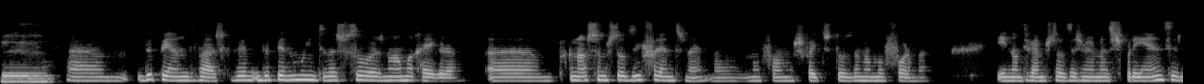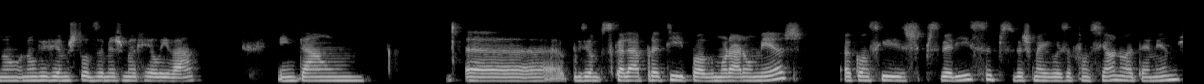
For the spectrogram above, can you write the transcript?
Um, depende, Vasco, depende muito das pessoas, não há uma regra. Um, porque nós somos todos diferentes, não, é? não, não fomos feitos todos da mesma forma e não tivemos todas as mesmas experiências, não, não vivemos todos a mesma realidade. Então, uh, por exemplo, se calhar para ti pode demorar um mês a conseguires perceber isso, perceberes como é que a coisa funciona, ou até menos,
